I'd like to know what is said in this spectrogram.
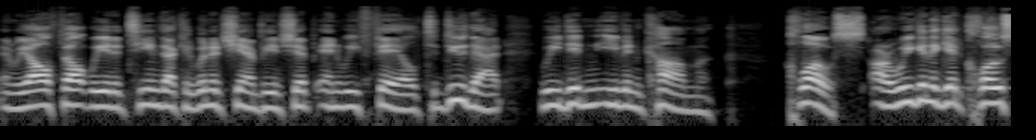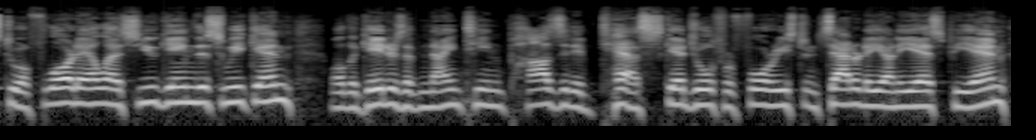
and we all felt we had a team that could win a championship, and we failed to do that. We didn't even come close. Are we going to get close to a Florida LSU game this weekend? Well, the Gators have 19 positive tests scheduled for 4 Eastern Saturday on ESPN.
